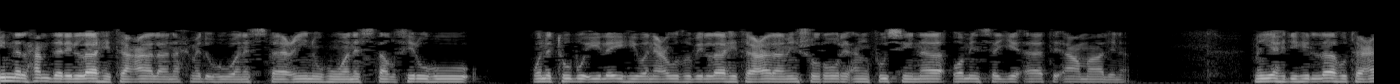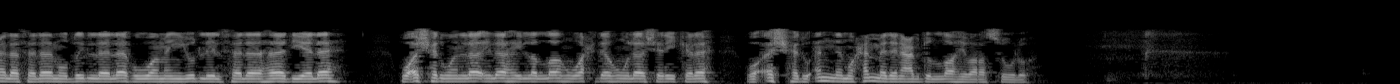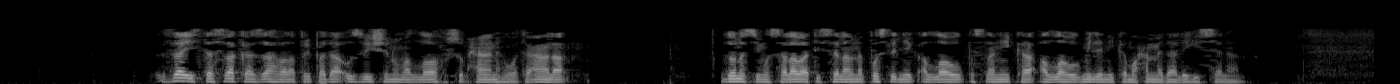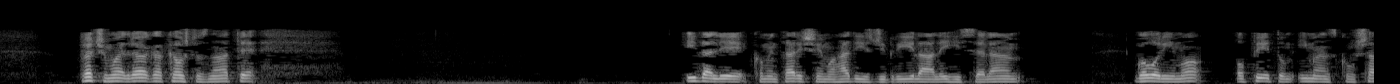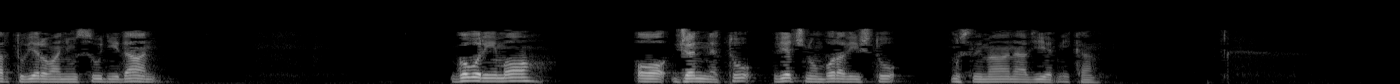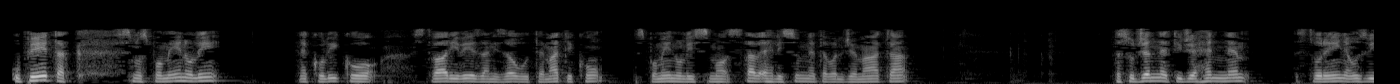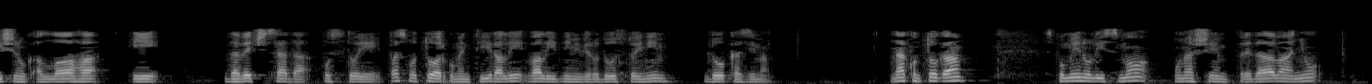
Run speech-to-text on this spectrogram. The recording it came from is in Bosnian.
إن الحمد لله تعالى نحمده ونستعينه ونستغفره ونتوب إليه ونعوذ بالله تعالى من شرور أنفسنا ومن سيئات أعمالنا من يهده الله تعالى فلا مضل له ومن يضلل فلا هادي له وأشهد أن لا إله إلا الله وحده لا شريك له وأشهد أن محمدا عبد الله ورسوله Zaista svaka zahvala pripada uzvišenom Allahu subhanahu wa ta'ala. Donosimo salavat i selam na posljednjeg Allahu poslanika, Allahu miljenika Muhammed alihi selam. moja draga, kao što znate, i dalje komentarišemo hadis Džibrila alihi Govorimo o petom imanskom šartu vjerovanju u sudnji dan, govorimo o džennetu, vječnom boravištu muslimana, vjernika. U petak smo spomenuli nekoliko stvari vezani za ovu tematiku. Spomenuli smo stav ehli sunneta vol džemata, da su džennet i džehennem stvorenja uzvišenog Allaha i da već sada postoje. Pa smo to argumentirali validnim i vjerodostojnim dokazima. Nakon toga spomenuli smo u našem predavanju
